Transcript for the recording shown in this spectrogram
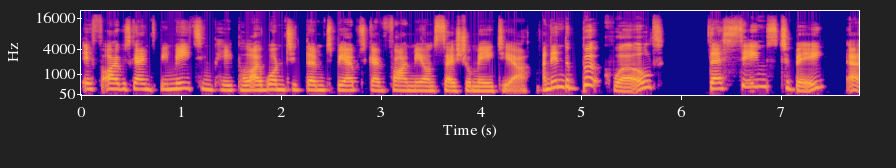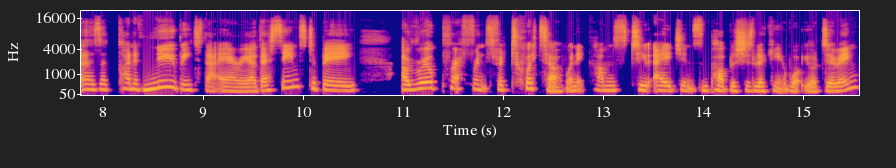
if I was going to be meeting people, I wanted them to be able to go and find me on social media. And in the book world, there seems to be, as a kind of newbie to that area, there seems to be a real preference for Twitter when it comes to agents and publishers looking at what you're doing.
